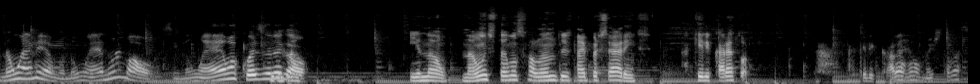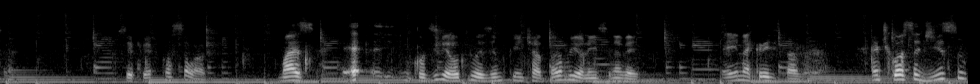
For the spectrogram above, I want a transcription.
Não é mesmo, não é normal, assim, não é uma coisa legal. E não, não estamos falando do sniper cearense. Aquele cara é top. Aquele cara realmente estava certo. CPF cancelado. Mas, é, é, inclusive, é outro exemplo que a gente adora violência, né, velho? É inacreditável. A gente gosta disso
